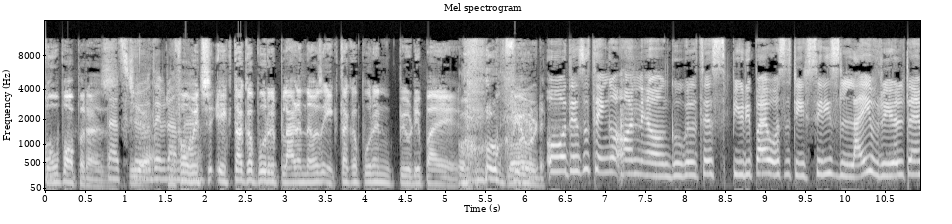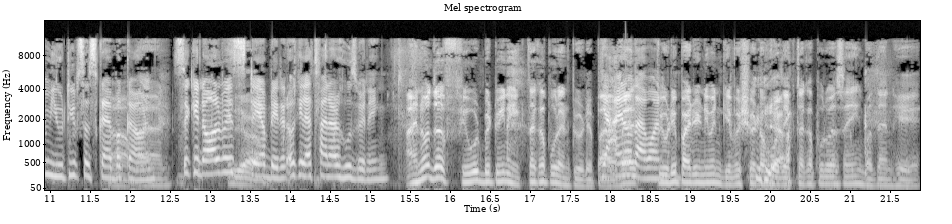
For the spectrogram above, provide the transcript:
soap operas. that's true. Yeah. They've done for that. which Ekta Kapoor replied, and there was Ekta Kapoor and PewDiePie Oh feud. Oh, there's a thing on uh, Google it says PewDiePie versus T Series live real time YouTube subscriber Oh, count. man. So you can always Yeah. stay updated. Okay, let's find out who's winning. I know the feud between Ekta Kapoor and PewDiePie. Yeah, I know that one. PewDiePie didn't even give a shit of what Yeah. Ekta Kapoor was saying, but then hey.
